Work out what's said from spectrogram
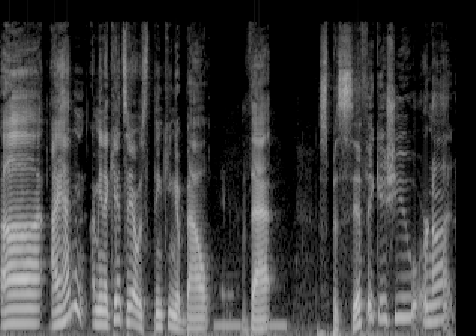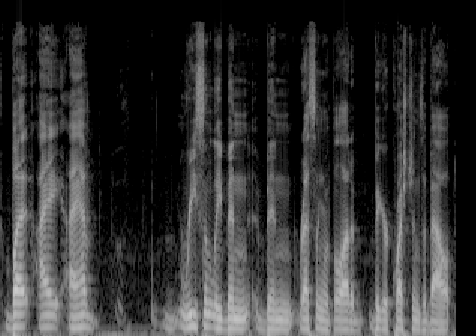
Uh, I hadn't. I mean, I can't say I was thinking about that specific issue or not, but I I have recently been been wrestling with a lot of bigger questions about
